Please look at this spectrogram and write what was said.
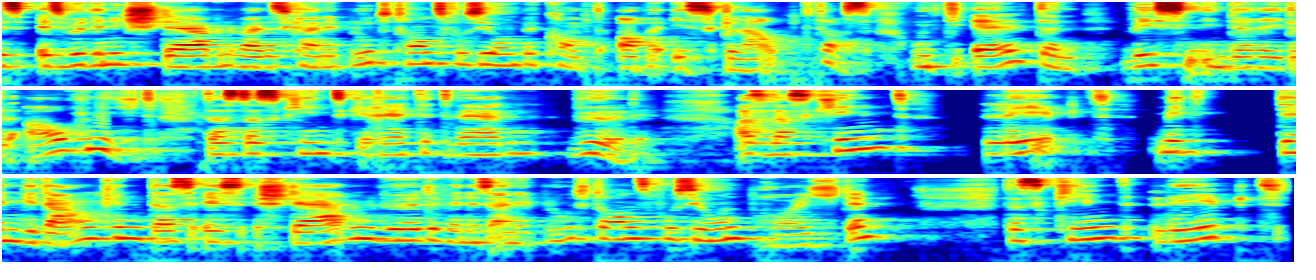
Es, es würde nicht sterben, weil es keine Bluttransfusion bekommt, aber es glaubt das. Und die Eltern wissen in der Regel auch nicht, dass das Kind gerettet werden würde. Also das Kind lebt mit dem Gedanken, dass es sterben würde, wenn es eine Bluttransfusion bräuchte. Das Kind lebt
